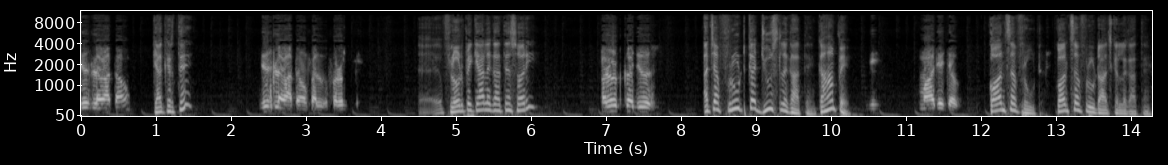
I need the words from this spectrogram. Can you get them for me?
जूस लगाता हूँ। क्या करते हैं? जूस लगाता हूँ फल फ्रूट फ्लोर पे क्या लगाते हैं सॉरी? फ्रूट का जूस। अच्छा फ्रूट का जूस लगाते हैं। कहाँ पे? माजी चौक। कौन सा फ्रूट? कौन सा फ्रूट आजकल लगाते हैं?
